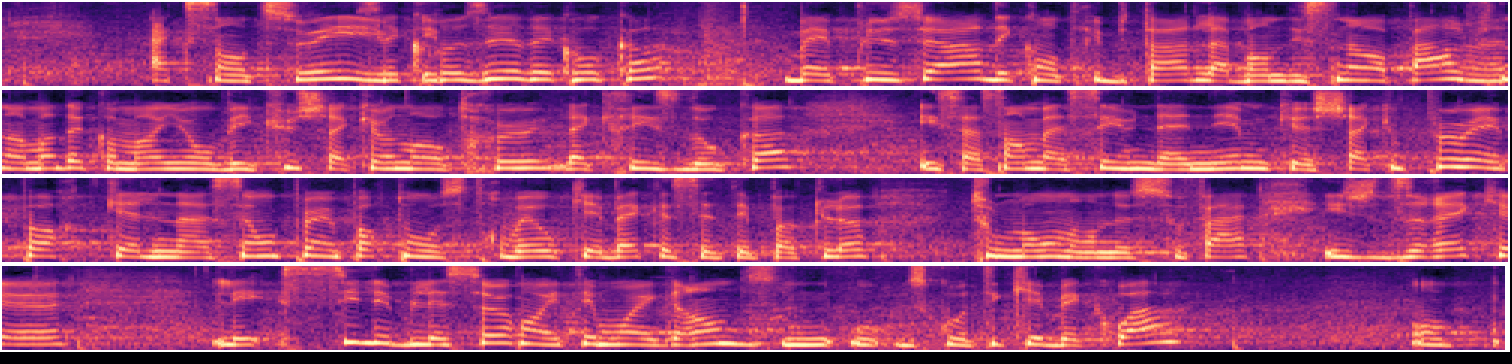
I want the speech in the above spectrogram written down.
accentué. C'est creusé avec Oka? Bien, plusieurs des contributeurs de la bande dessinée en parlent finalement de comment ils ont vécu chacun d'entre eux la crise d'Oka. Et ça semble assez unanime que chaque, peu importe quelle nation, peu importe où on se trouvait au Québec à cette époque-là, tout le monde en a souffert. Et je dirais que les, si les blessures ont été moins grandes du, côté québécois,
